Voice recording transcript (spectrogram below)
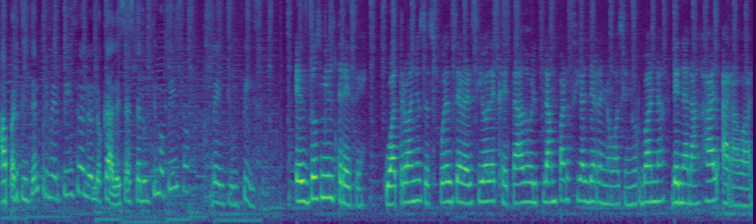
a partir del primer piso de los locales hasta el último piso, 21 pisos. Es 2013, cuatro años después de haber sido decretado el Plan Parcial de Renovación Urbana de Naranjal Arrabal.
